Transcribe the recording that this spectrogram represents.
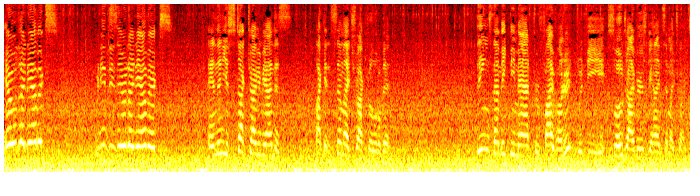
aerodynamics. We need these aerodynamics. And then you're stuck driving behind this fucking semi truck for a little bit. Things that make me mad for 500 would be slow drivers behind semi trucks.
